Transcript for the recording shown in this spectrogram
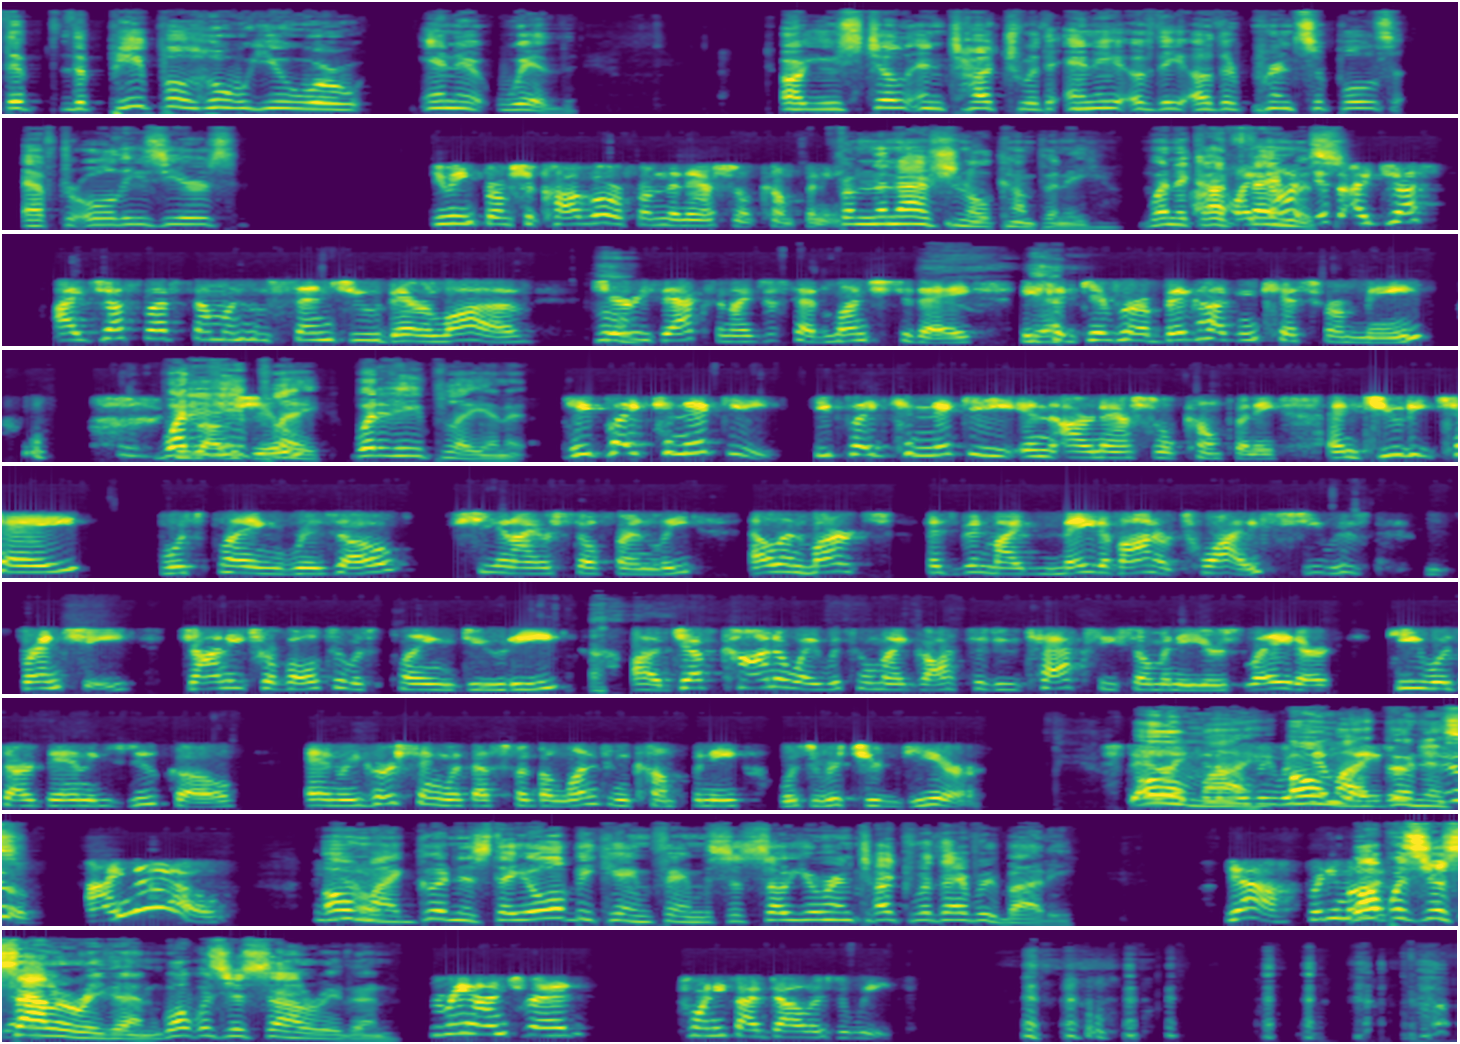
The the people who you were in it with, are you still in touch with any of the other principals after all these years? You mean from Chicago or from the national company? From the national company when it got oh famous. God, yes, I just I just left someone who sends you their love. Who? Jerry Zaxon. I just had lunch today. He Yeah. said, "Give her a big hug and kiss from me." what he did he you. play? What did he play in it? He played Kenickie. He played Kenickie in our national company. And Judy Kaye was playing Rizzo. She and I are still friendly. Ellen March has been my maid of honor twice. She was Frenchie. Johnny Travolta was playing Doody. Uh, Jeff Conaway, with whom I got to do Taxi so many years later, he was our Danny Zuko. And rehearsing with us for the London company was Richard Gere. And Oh, I did a my. Oh, my goodness. Too. I know. I Oh know. my goodness, they all became famous. So you're in touch with everybody. Yeah, pretty much. What was your Yeah. salary then? What was your salary then? Three hundred twenty-five dollars a week.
